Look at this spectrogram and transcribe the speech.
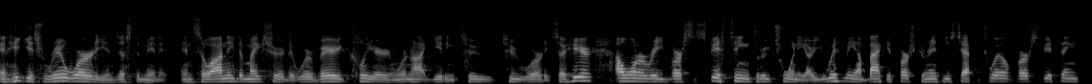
And he gets real wordy in just a minute. And so I need to make sure that we're very clear and we're not getting too too wordy. So here I want to read verses 15 through 20. Are you with me? I'm back at 1 Corinthians chapter 12, verse 15.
